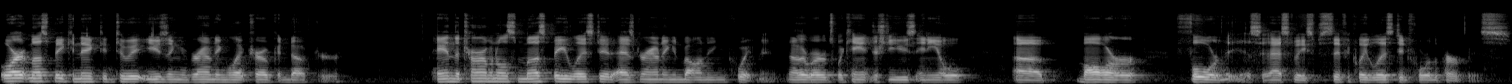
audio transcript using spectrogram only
or it must be connected to it using a grounding electrode conductor. And the terminals must be listed as grounding and bonding equipment. In other words, we can't just use any old uh, bar for this. It has to be specifically listed for the purpose.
